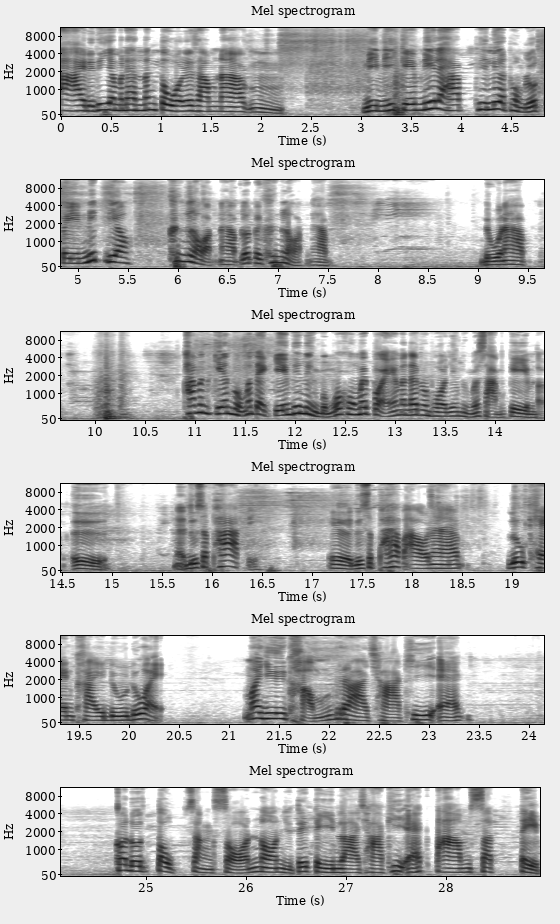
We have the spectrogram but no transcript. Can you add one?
ตายโดยที่ยังไม่ทันตั้งตัวเลยซ้ำนะครับอืมนี่มีเกมนี้แหละครับที่เลือดผมลดไปนิดเดียวครึ่งหลอดนะครับ ลดไปครึ่งหลอดนะครับ ดูนะครับ ถ้ามันเกียนผมตั้งแต่เกมที่หนึ่งผมก็คงไม่ปล่อยให้มันได้พอๆจนถึงว่าสามเกมหรอกเออนี่ยดูสภาพดิเออ ดูสภาพเอานะครับ ลูกแคนใครดูด้วย มายืนขำราชาคีแอค ก็โดนตบสั่งสอนนอนอยู่ใต้ตีนราชาคีแอคตามสเต็ป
